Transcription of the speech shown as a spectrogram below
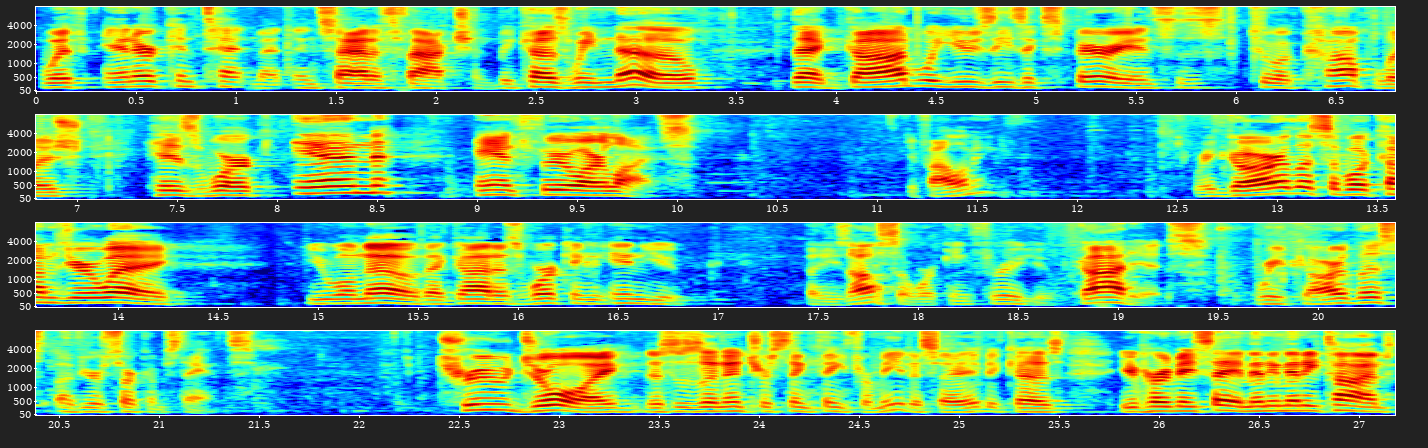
with inner contentment and satisfaction because we know that God will use these experiences to accomplish his work in and through our lives. You follow me? Regardless of what comes your way, you will know that God is working in you but He's also working through you. God is, regardless of your circumstance. True joy, this is an interesting thing for me to say because you've heard me say many, many times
